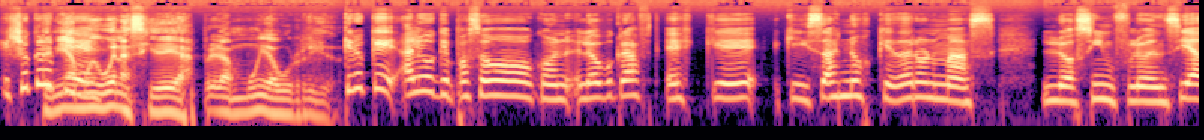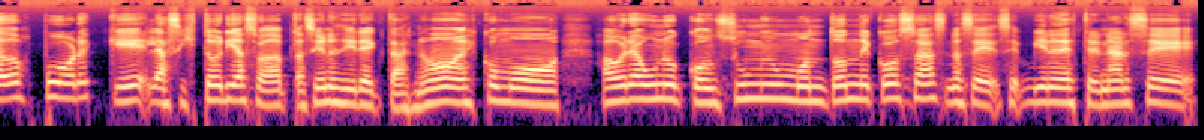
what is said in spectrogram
Es- yo creo Tenía que- muy buenas ideas, pero era muy aburrido. Creo que algo que pasó con Lovecraft es que quizás nos quedaron más los influenciados por que las historias o adaptaciones directas, ¿no? Es como ahora uno consume un montón de cosas, no sé, viene de estrenarse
